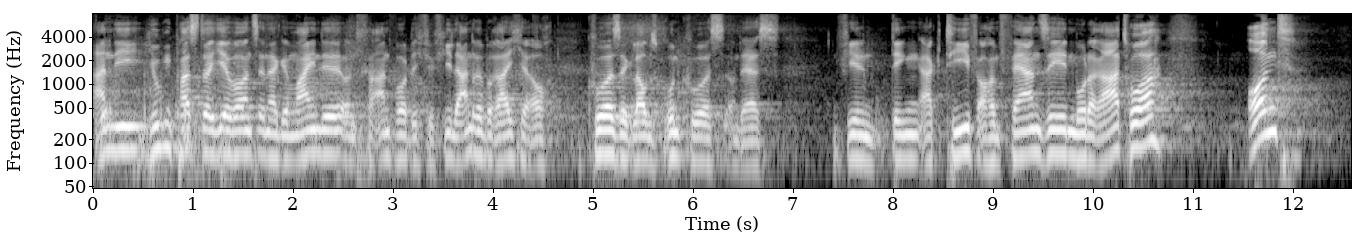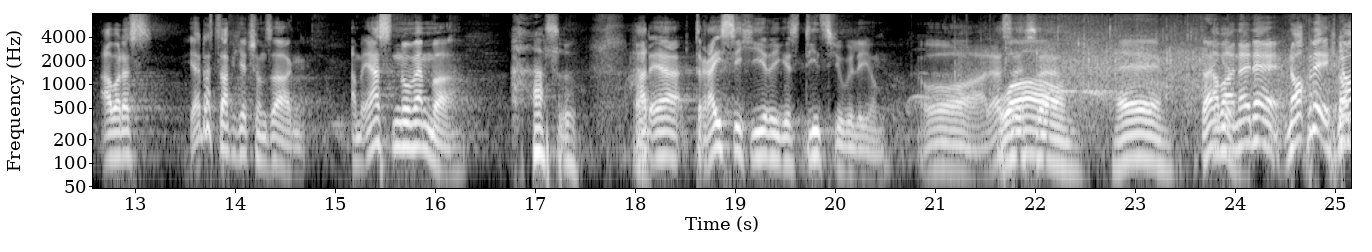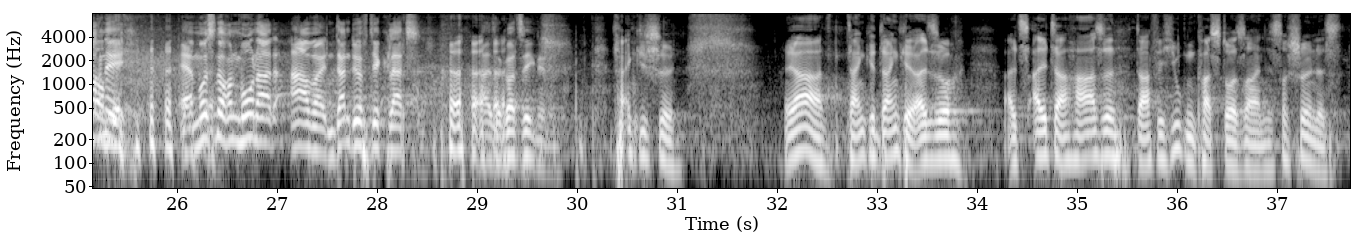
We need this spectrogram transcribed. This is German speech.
Andi, Jugendpastor hier bei uns in der Gemeinde und verantwortlich für viele andere Bereiche, auch Kurse, Glaubensgrundkurs. Und er ist in vielen Dingen aktiv, auch im Fernsehen, Moderator. Und, aber das, ja, das darf ich jetzt schon sagen, am 1. November so. hat er 30-jähriges Dienstjubiläum. Oh, das wow. ist. Äh, hey. Danke. Aber nein, nein, noch nicht, noch, noch nicht. nicht. er muss noch einen Monat arbeiten, dann dürft ihr klatschen. Also Gott segne dich. Dankeschön. Ja, danke, danke. Also als alter Hase darf ich Jugendpastor sein. Ist doch schönes.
